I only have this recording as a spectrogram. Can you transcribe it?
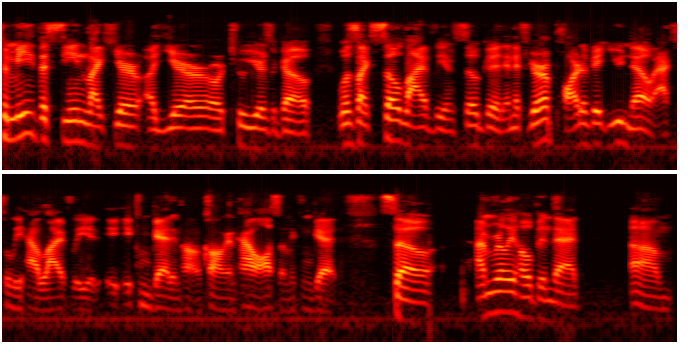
To me, the scene like here a year or two years ago was like so lively and so good. And if you're a part of it, you know actually how lively it, it, it can get in Hong Kong and how awesome it can get. So I'm really hoping that, um,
